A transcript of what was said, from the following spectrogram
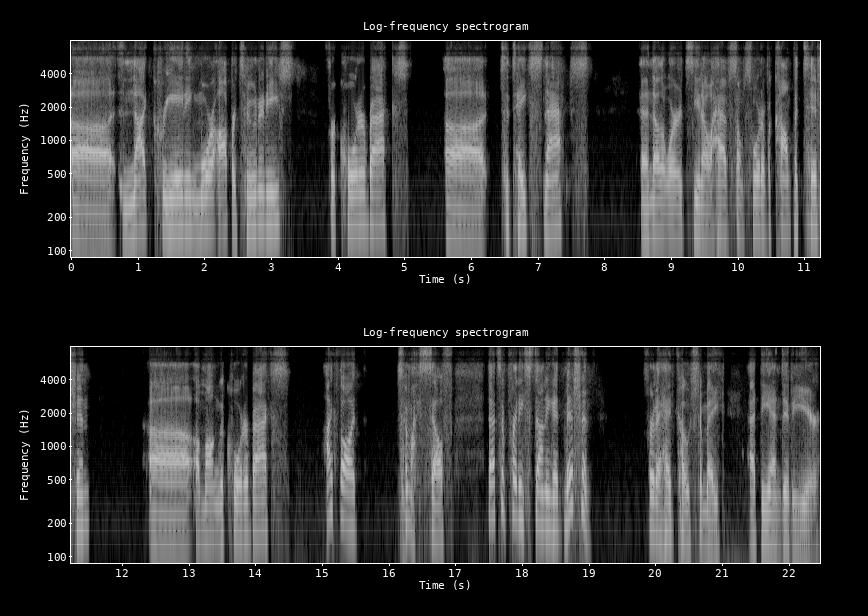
uh, not creating more opportunities for quarterbacks uh, to take snaps. In other words, you know, have some sort of a competition uh, among the quarterbacks. I thought to myself, that's a pretty stunning admission for the head coach to make at the end of the year.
